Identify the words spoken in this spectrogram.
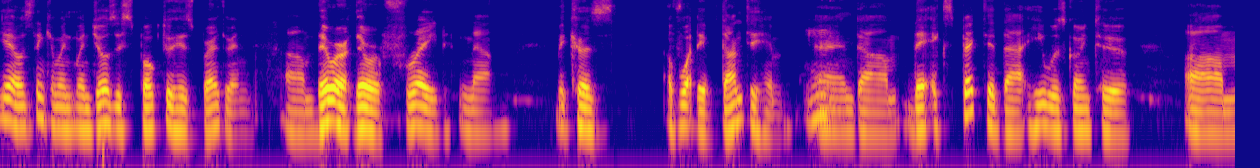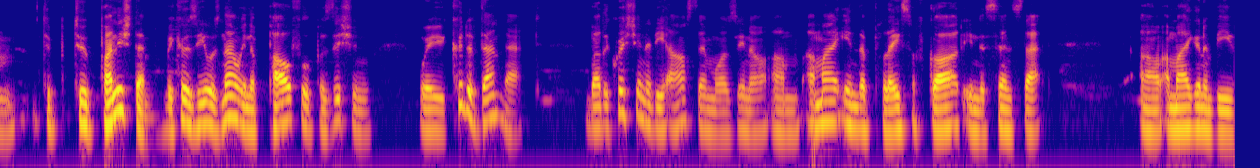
yeah, I was thinking when, when Joseph spoke to his brethren, um, they were they were afraid now because of what they've done to him. Mm. And um, they expected that he was going to um, to to punish them because he was now in a powerful position where he could have done that. But the question that he asked them was, you know, um, am I in the place of God in the sense that uh, am I going to be,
